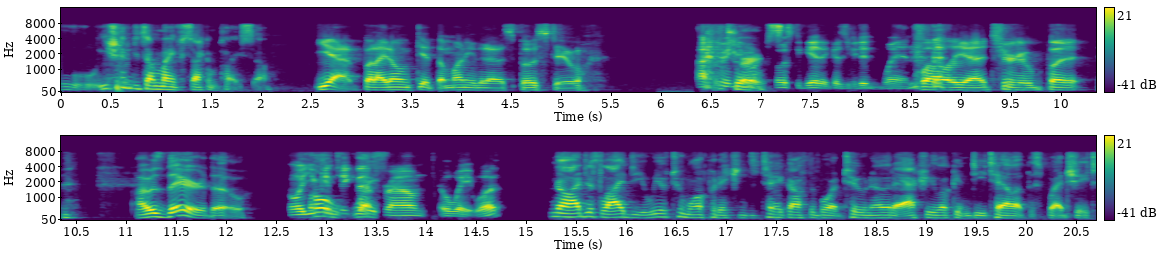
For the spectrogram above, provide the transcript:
Ooh, you should get some money for second place. So yeah, but I don't get the money that I was supposed to. I mean, you Sure. weren't supposed to get it because you didn't win. Well, yeah, true, but I was there though. well, you Oh, can take that frown. Oh wait, what? no, I just lied to you. We have two more predictions to take off the board too. Now that I actually look in detail at the spreadsheet,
